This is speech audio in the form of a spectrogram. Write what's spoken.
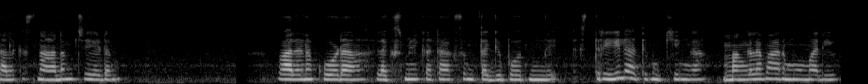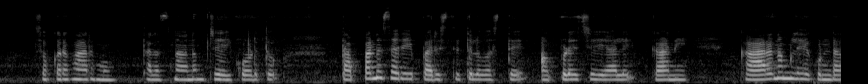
తలకి స్నానం చేయడం వలన కూడా లక్ష్మీ కటాక్షం తగ్గిపోతుంది. స్త్రీలు అతి ముఖ్యంగా మంగళవారము మరియు శుక్రవారము తల స్నానం చేయకూడదు. తప్పనిసరి పరిస్థితులు వస్తే అప్పుడే చేయాలి. కానీ కారణం లేకుండా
